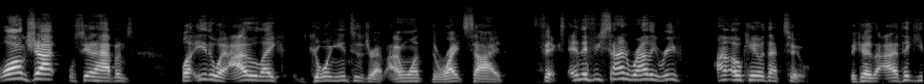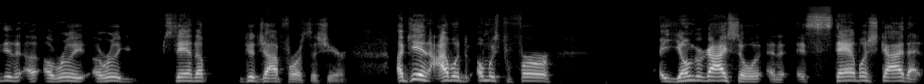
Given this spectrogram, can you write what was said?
Long shot. We'll see what happens. But either way, I would like going into the draft. I want the right side fixed. And if he signed Riley Reiff, I'm okay with that too, because I think he did a, a really, a really stand up good job for us this year. Again, I would almost prefer a younger guy, so an established guy that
